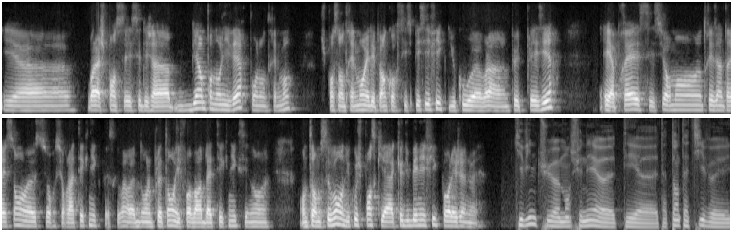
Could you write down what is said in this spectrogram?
Et euh, voilà, je pense que c'est déjà bien pendant l'hiver pour l'entraînement. Je pense que l'entraînement, il n'est pas encore si spécifique. Du coup, euh, voilà, un peu de plaisir. Et après, c'est sûrement très intéressant euh, sur, sur la technique, parce que voilà, dans le peloton, il faut avoir de la technique, sinon on tombe souvent. Du coup, je pense qu'il n'y a que du bénéfique pour les jeunes. Kevin, tu mentionnais euh, euh, ta tentative, euh,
